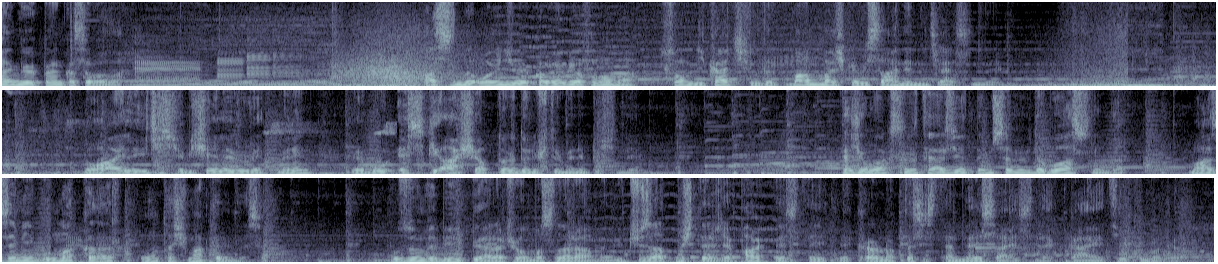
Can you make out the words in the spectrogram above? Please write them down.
Ben Gökmen Kasabalı. Aslında oyuncu ve koreografım ama son birkaç yıldır bambaşka bir sahnenin içerisindeyim. Doğayla iç içe bir şeyler üretmenin ve bu eski ahşapları dönüştürmenin peşindeyim. Peugeot Boxer'ı tercih etmemin sebebi de bu aslında. Malzemeyi bulmak kadar onu taşımak da bir mesele. Uzun ve büyük bir araç olmasına rağmen 360 derece park desteği ve kör nokta sistemleri sayesinde gayet iyi kullanıyorum.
